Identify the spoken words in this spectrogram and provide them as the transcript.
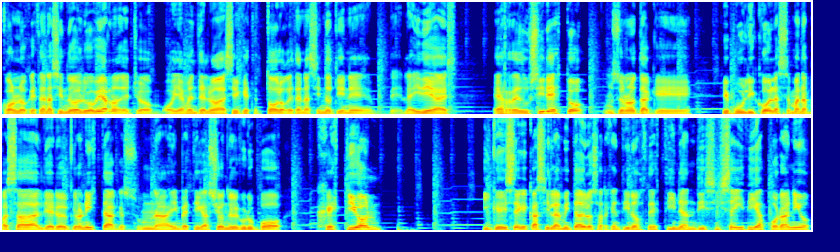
con lo que están haciendo el gobierno. De hecho, obviamente le va a decir que todo lo que están haciendo tiene la idea es es reducir esto. Es una nota que, que publicó la semana pasada el diario del Cronista, que es una investigación del grupo Gestión y que dice que casi la mitad de los argentinos destinan 16 días por año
